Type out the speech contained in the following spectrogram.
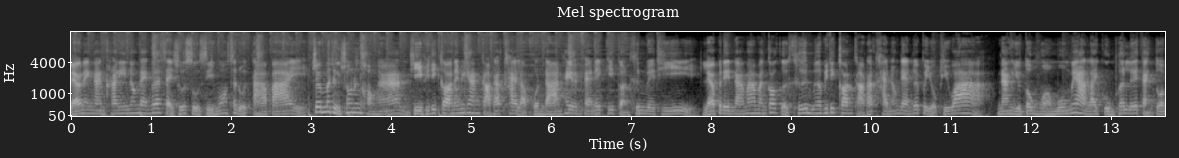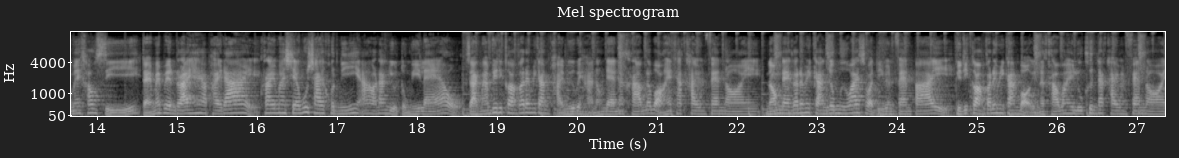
แล้วในงานครั้งนี้น้องแดนก็ใส่ชุดสูทสีม่วงสะดุดตาไป จนมาถึงช่วงหนึ่งของงาน ที่พิธีกรได้มีการกล่าวทักทายเหล่าคนดังให้แฟนๆได้กรี๊ดก่อนขึ้นเวที แล้วประเด็นดราม่ามันก็เกิดขึ้นเมื่อพิธีกรกล่าวทักทายน้องแดนด้วยประโยคที่ว่านั่งอยู่ตรงหัวมุมไม่อ่านไลน์กลุ่มเพื่อนเลยแต่งตัวไม่เข้าสี แต่ไม่เป็นไรให้อภัยได้ ใครมาเชียร์ผู้ชายคนนี้อ้าวนั่งอยู่ตรงนี้แล้ว จากนั้นพิธีกรก็ได้มีการผายมือไปหาน้องแดนนะครับแล้วบอกให้ทักทายแฟนๆหน่อย น้องแดนก็ได้มีการยกมือไหว้สวัสดีแฟนๆไป พิธีกรก็ได้มีการบอกอีกนะครับว่าให้ลุกขึ้นทักทายแฟนๆหน่อย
